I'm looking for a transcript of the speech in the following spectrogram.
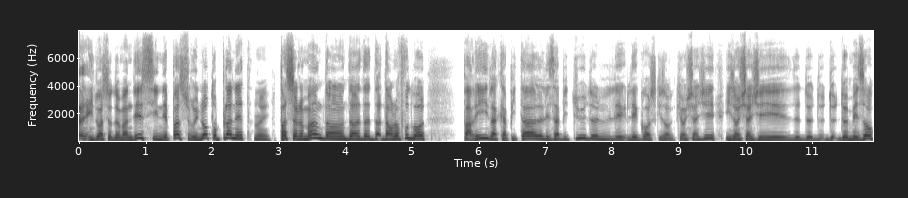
il doit se demander s'il n'est pas sur une autre planète Oui. pas seulement dans, dans, dans- dans le football. Paris, la capitale, les habitudes, les, gosses qui ont, changé, ils ont changé de, maison.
